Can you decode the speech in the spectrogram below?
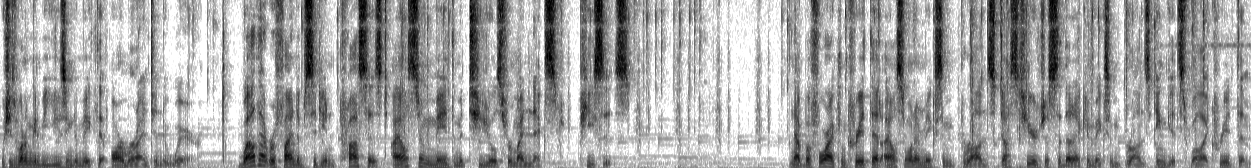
which is what I'm going to be using to make the armor I intend to wear. While that refined obsidian processed, I also made the materials for my next pieces. Now, before I can create that, I also want to make some bronze dust here, just so that I can make some bronze ingots while I create them.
